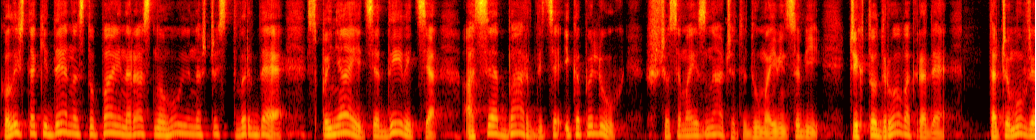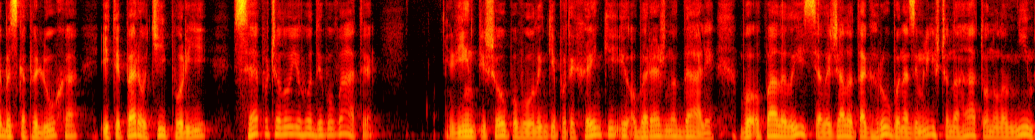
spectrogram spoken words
Коли ж так іде, наступає нараз ногою на щось тверде, спиняється, дивиться, а це бардиця і капелюх. Що це має значити, думає він собі, чи хто дрова краде? Та чому вже без капелюха, і тепер о тій порі все почало його дивувати. Він пішов поволеньки, потихеньки і обережно далі, бо опале листя лежало так грубо на землі, що нога тонула в нім,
